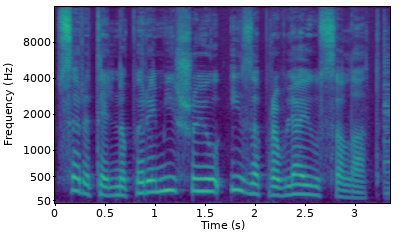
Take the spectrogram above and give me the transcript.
все ретельно перемішую і заправляю салат.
